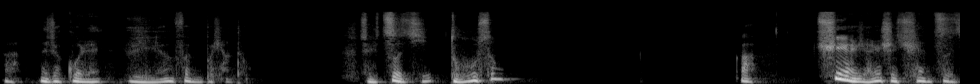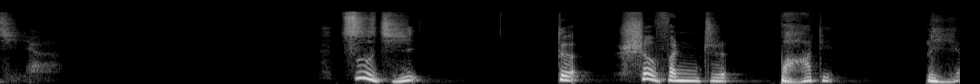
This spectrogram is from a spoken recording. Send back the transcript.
啊，那就个人缘分不相同，所以自己读诵，啊，劝人是劝自己呀，自己得十分之八的利，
